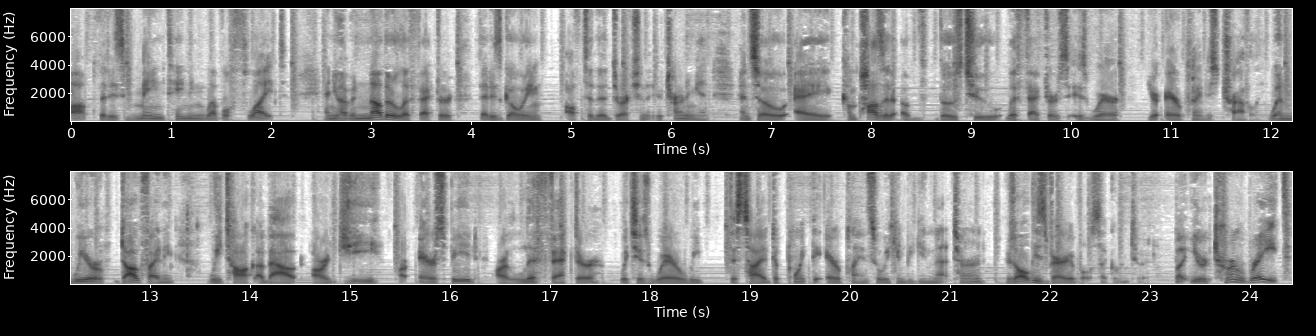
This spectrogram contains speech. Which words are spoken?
up, that is maintaining level flight. And you have another lift vector that is going off to the direction that you're turning in. And so a composite of those two lift vectors is where your airplane is traveling. When we're dogfighting, we talk about our G, our airspeed, our lift vector, which is where we decide to point the airplane so we can begin that turn. There's all these variables that go into it. But your turn rate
